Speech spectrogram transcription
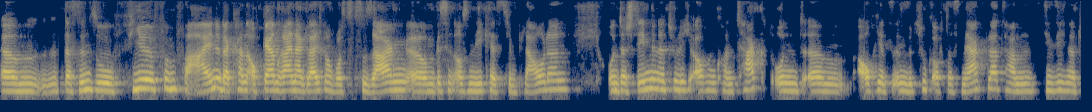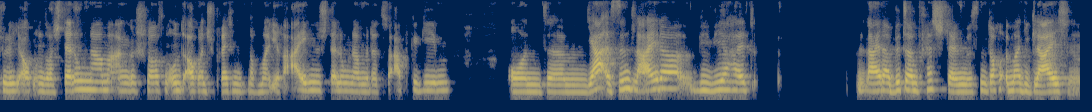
Ähm, das sind so vier, fünf Vereine. Da kann auch gern Rainer gleich noch was zu sagen, äh, ein bisschen aus dem Nähkästchen plaudern. Und da stehen wir natürlich auch in Kontakt und ähm, auch jetzt in Bezug auf das Merkblatt haben die sich natürlich auch unserer Stellungnahme angeschlossen und auch entsprechend nochmal ihre eigene Stellungnahme dazu abgegeben. Und ähm, ja, es sind leider, wie wir halt leider bitter feststellen müssen, doch immer die gleichen,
